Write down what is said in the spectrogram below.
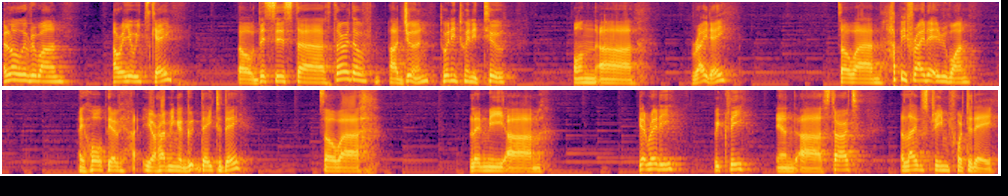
Hello everyone, how are you? It's Kay. So this is the 3rd of uh, June 2022 on uh, Friday. So um, happy Friday everyone. I hope you're having a good day today. So uh, let me um, get ready quickly and uh, start a live stream for today.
